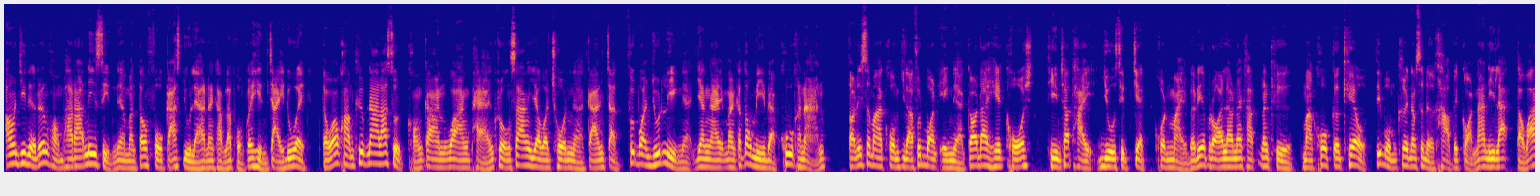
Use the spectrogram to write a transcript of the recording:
เอาจริงๆเนี่ยเรื่องของภาระหนี้สินเนี่ยมันต้องโฟกัสอยู่แล้วนะครับแล้วผมก็เห็นใจด้วย แต่ว่าความคืบหน้าล่าสุดของการวางแผนโครงสร้างเยาวชนการจัดฟุตบอลยุทธลีกเนี่ยยังไงมันก็ต้องมีแบบคู่ขนาน ตอนนี้สมาคมกีฬาฟุตบอลเองเนี่ยก็ได้เฮดโค้ชทีมชาติไทย U17 คนใหม่ไปเรียบร้อยแล้วนะครับ นั่นคือมาโคเกอร์เคลที่ผมเคยนำเสนอข่าวไปก่อนหน้านี้แล้ว แต่ว่า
